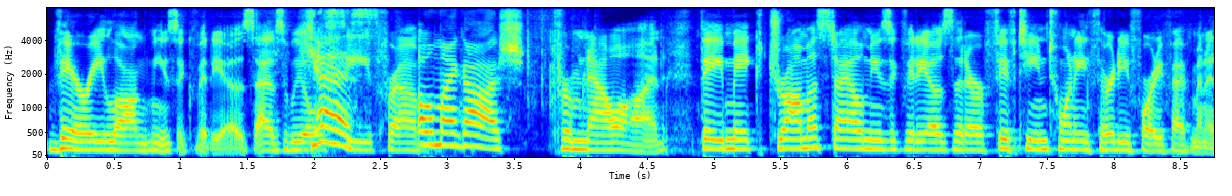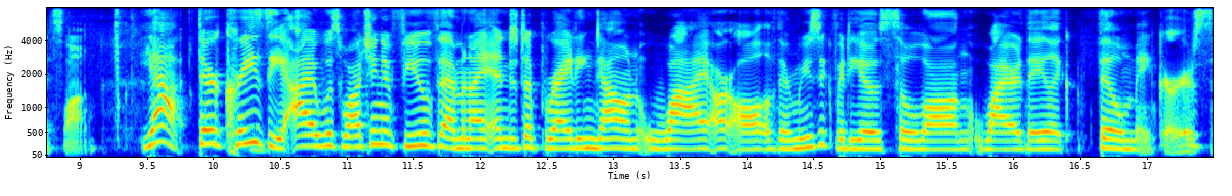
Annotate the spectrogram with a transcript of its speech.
very long music videos, as we'll see from oh my gosh. from now on. They make drama style music videos that are 15, 20, 30, 45 minutes long. Yeah, they're crazy. I was watching a few of them and I ended up writing down why are all of their music videos so long? Why are they like filmmakers?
